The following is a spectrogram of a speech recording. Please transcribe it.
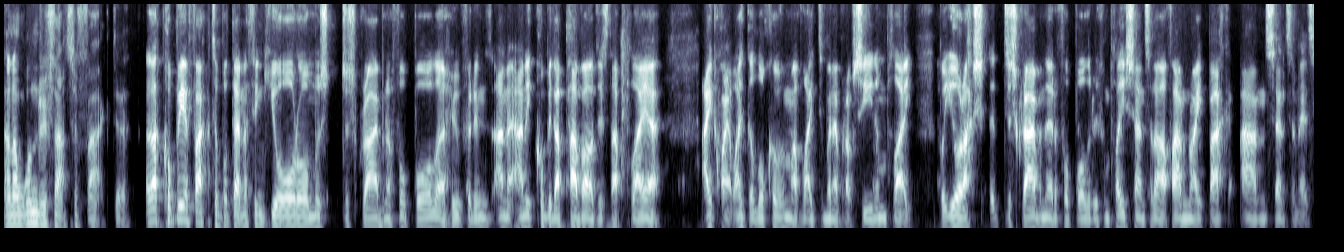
and I wonder if that's a factor. That could be a factor, but then I think you're almost describing a footballer who, for instance, and, and it could be that Pavard is that player. I quite like the look of him. I've liked him whenever I've seen him play. But you're actually describing there a footballer who can play centre half and right back and centre mid.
